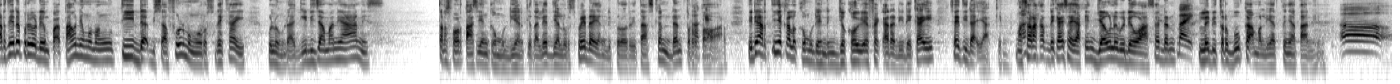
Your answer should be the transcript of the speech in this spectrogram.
Artinya ada periode empat tahun yang memang tidak bisa full mengurus DKI. Belum lagi di zamannya Anies transportasi yang kemudian kita lihat jalur sepeda yang diprioritaskan dan trotoar. Okay. Jadi artinya kalau kemudian Jokowi efek ada di DKI, saya tidak yakin. Masyarakat okay. DKI saya yakin jauh lebih dewasa dan Baik. lebih terbuka melihat kenyataan ini. Uh,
